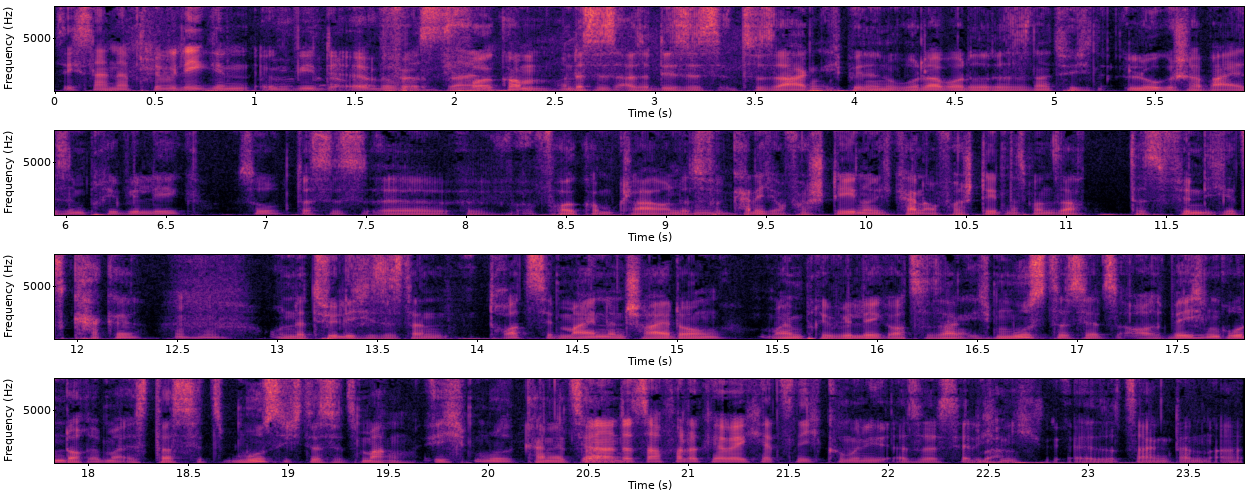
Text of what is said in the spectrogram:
sich seiner Privilegien irgendwie äh, bewusst sein. Vollkommen. Und das ist also dieses zu sagen, ich bin in Urlaub oder das ist natürlich logischerweise ein Privileg. So, das ist äh, vollkommen klar und das mhm. kann ich auch verstehen und ich kann auch verstehen, dass man sagt, das finde ich jetzt Kacke. Mhm. Und natürlich ist es dann trotzdem meine Entscheidung, mein Privileg auch zu sagen, ich muss das jetzt aus welchem Grund auch immer ist das jetzt, muss ich das jetzt machen. Ich muss, kann jetzt genau, sagen. Genau, das ist auch voll okay, weil ich jetzt nicht kommuniziere, also das hätte ich ja. nicht äh, sozusagen dann äh,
